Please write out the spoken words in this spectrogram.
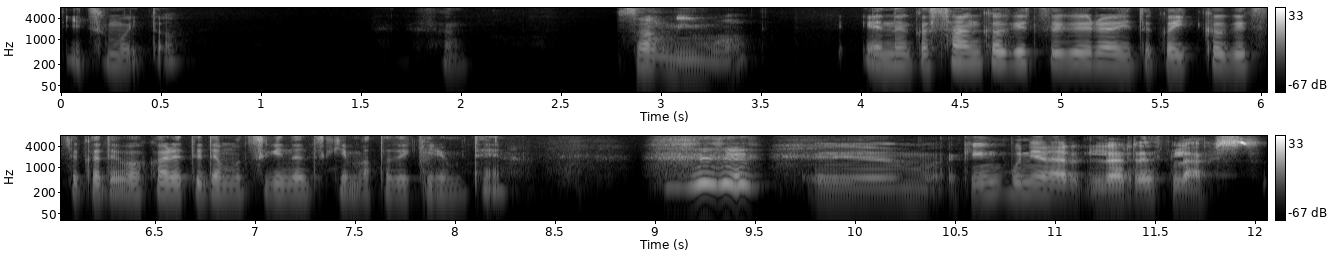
いつもいた3人もえなんか3ヶ月ぐらいとか1ヶ月とかで別れてでも次の月またできるみたいな Eh, ¿Quién ponía la- las red flags?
